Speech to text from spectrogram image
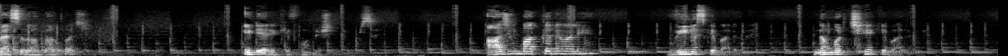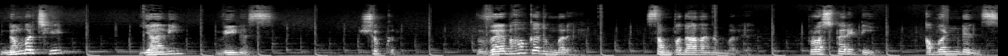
मैं Siddharth Bharadwaj, India Reiki Foundation की ओर से। आज हम बात करने वाले हैं वीनस के बारे में। नंबर छह के बारे में। नंबर छह, यानी वीनस। शुक्र। वैभव का नंबर है, संपदा का नंबर है प्रोस्पेरिटी अबंडेंस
